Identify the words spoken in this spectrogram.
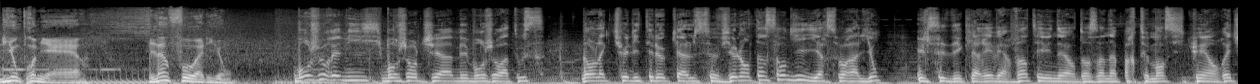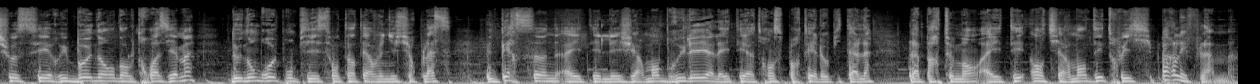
Lyon Première, l'info à Lyon. Bonjour Rémi, bonjour Jam et bonjour à tous. Dans l'actualité locale, ce violent incendie hier soir à Lyon, il s'est déclaré vers 21h dans un appartement situé en rez-de-chaussée rue Bonan dans le 3e. De nombreux pompiers sont intervenus sur place. Une personne a été légèrement brûlée, elle a été transportée à l'hôpital. L'appartement a été entièrement détruit par les flammes.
